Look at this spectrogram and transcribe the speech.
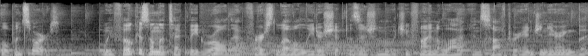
open source. We focus on the tech lead role, that first level leadership position, which you find a lot in software engineering, but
